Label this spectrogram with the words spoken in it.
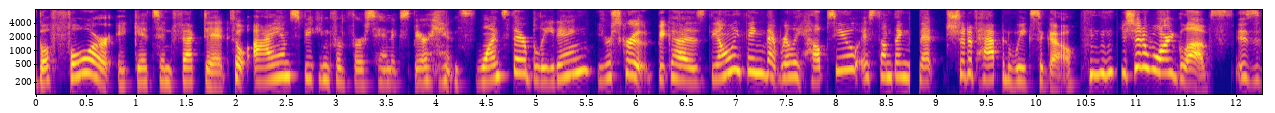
before it gets infected. So I am speaking from firsthand experience. Once they're bleeding, you're screwed because the only thing that really helps you is something that should have happened weeks ago. you should have worn gloves is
